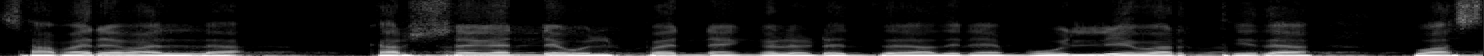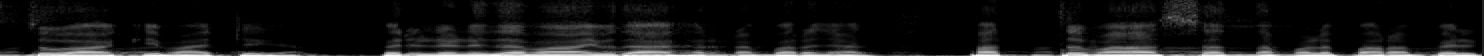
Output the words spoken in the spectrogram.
സമരമല്ല കർഷകന്റെ ഉൽപ്പന്നങ്ങൾ എടുത്ത് അതിനെ മൂല്യവർദ്ധിത വസ്തുവാക്കി മാറ്റുക. ഒരു ലളിതമായ ഉദാഹരണം പറഞ്ഞാൽ പത്ത് മാസം നമ്മൾ പറമ്പിൽ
